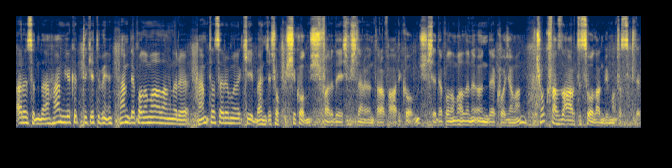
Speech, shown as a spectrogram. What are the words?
arasında hem yakıt tüketimi hem depolama alanları hem tasarımı ki bence çok şık olmuş. Farı değişmişler. Ön taraf harika olmuş. İşte depolama alanı önde kocaman. Çok fazla artısı olan bir motosiklet.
